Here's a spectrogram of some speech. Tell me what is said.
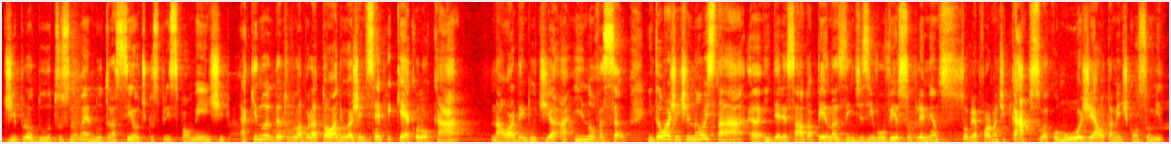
de produtos, não é, nutracêuticos principalmente. Aqui no dentro do laboratório, a gente sempre quer colocar na ordem do dia a inovação. Então, a gente não está uh, interessado apenas em desenvolver suplementos sob a forma de cápsula, como hoje é altamente consumido.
